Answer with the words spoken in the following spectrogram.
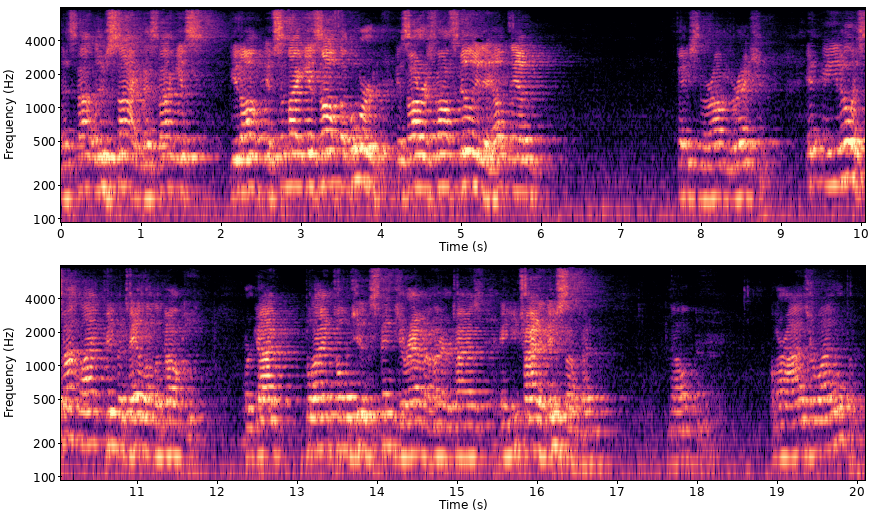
let's not lose sight. Let's not get get off if somebody gets off the board, it's our responsibility to help them face in the wrong direction. And you know, it's not like pin the tail on the donkey, where God blindfolds you and spins you around a hundred times and you try to do something. No. Our eyes are wide open.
